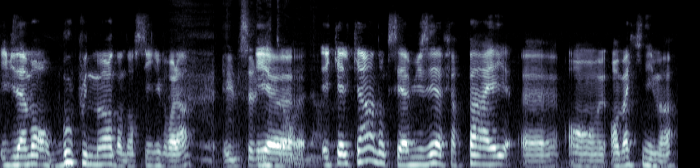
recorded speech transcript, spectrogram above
évidemment beaucoup de morts dans, dans ces livres-là. Et une seule Et, victoire. euh, et quelqu'un donc s'est amusé à faire pareil euh, en, en machinima.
